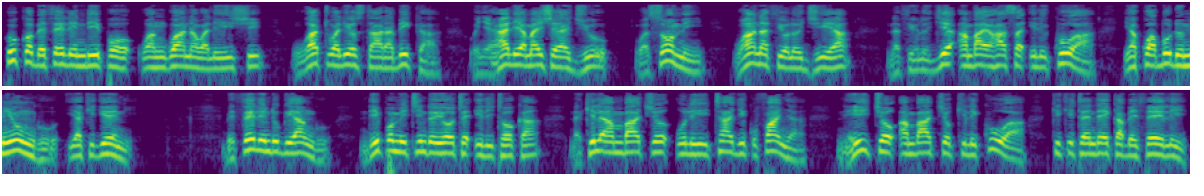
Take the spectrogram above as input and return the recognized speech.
Huko betheli ndipo wangwana waliishi watu waliostaarabika wenye hali ya maisha ya juu wasomi wana thiolojia na thiolojia ambayo hasa ilikuwa ya kuabudu miungu ya kigeni. Betheli ndugu yangu ndipo mitindo yote ilitoka na kile ambacho ulihitaji kufanya ni hicho ambacho kilikuwa kikitendeka betheli.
